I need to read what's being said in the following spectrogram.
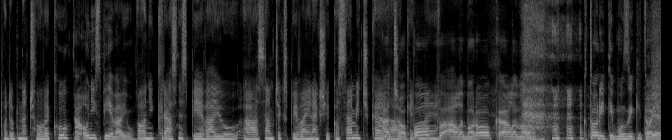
podobná človeku. A oni spievajú? A oni krásne spievajú a samček spieva inakšie ako samička. A čo, a pop, majú... alebo rock, alebo ktorý typ muziky to je?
